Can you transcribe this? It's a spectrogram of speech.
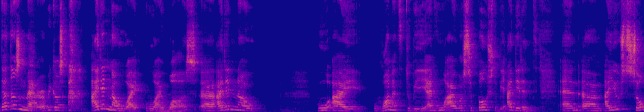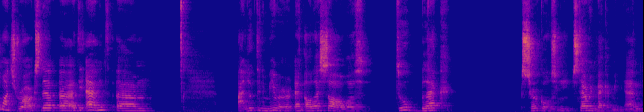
that doesn't matter because I didn't know who I who I was. Uh, I didn't know who I wanted to be and who I was supposed to be. I didn't. And um, I used so much drugs that uh, at the end, um, I looked in the mirror and all I saw was two black circles staring back at me. And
